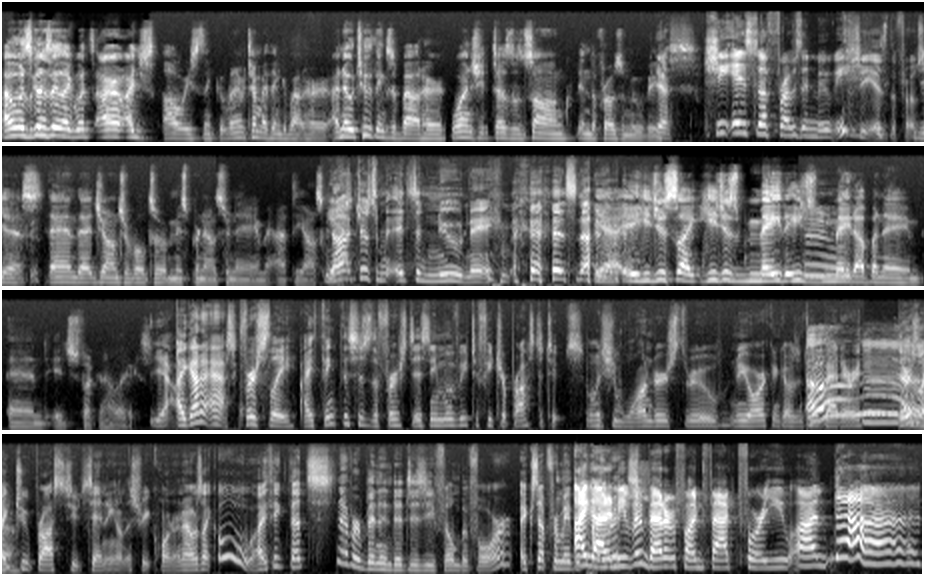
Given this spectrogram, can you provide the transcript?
I- I was gonna say like what's I, I just always think of every time I think about her. I know two things about her. One, she does the song in the Frozen movie. yes, she is the Frozen movie. she is the Frozen Yes, movie. and that John Travolta mispronounced her name at the Oscars. Not just it's a new name. it's not. Yeah, even- he just like he just made he just hmm. made up a name, and it's fucking hilarious. Yeah, I gotta ask. Firstly, I think this is the first Disney movie to feature prostitutes. When she wanders through New York and goes into a bad Oh, area, yeah. there's like oh. two prostitutes standing on the street corner, and I was like, oh, I think that's never been in a Disney film before, except for maybe. I got an even better fun fact for you on that.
